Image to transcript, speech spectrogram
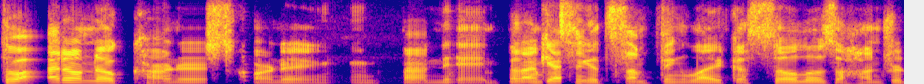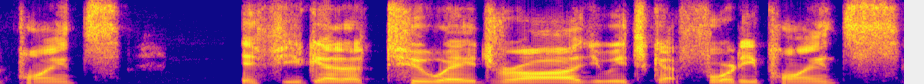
So I don't know Carnage scoring by name, but I'm guessing it's something like a solo's 100 points. If you get a two-way draw, you each get 40 points.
